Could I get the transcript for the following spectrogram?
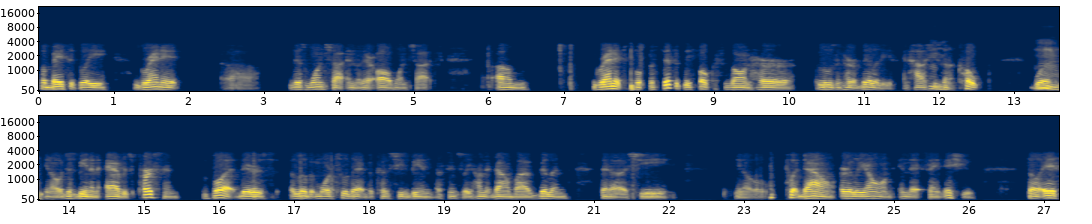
but basically, Granite, uh, this one shot and they're all one shots. Um, Granite specifically focuses on her losing her abilities and how she's mm. going to cope with, mm. you know, just being an average person. But there's a little bit more to that because she's being essentially hunted down by a villain that uh, she, you know, put down early on in that same issue. So it's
